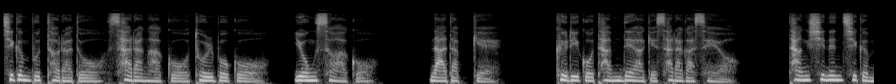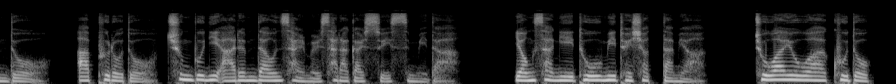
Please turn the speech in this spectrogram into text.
지금부터라도 사랑하고 돌보고 용서하고 나답게 그리고 담대하게 살아가세요. 당신은 지금도 앞으로도 충분히 아름다운 삶을 살아갈 수 있습니다. 영상이 도움이 되셨다면 좋아요와 구독,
